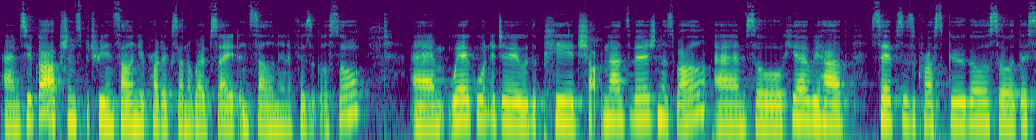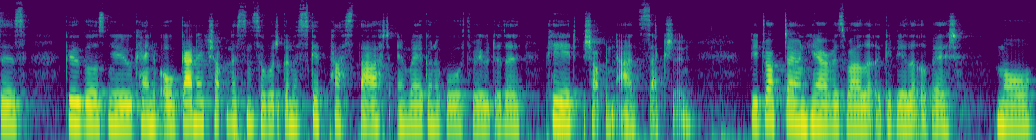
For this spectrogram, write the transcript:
Um, so you've got options between selling your products on a website and selling in a physical store. Um, we're going to do the paid shopping ads version as well. Um, so here we have services across Google. So this is Google's new kind of organic shopping list, and so we're going to skip past that and we're going to go through to the paid shopping ads section. If you drop down here as well, it'll give you a little bit more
